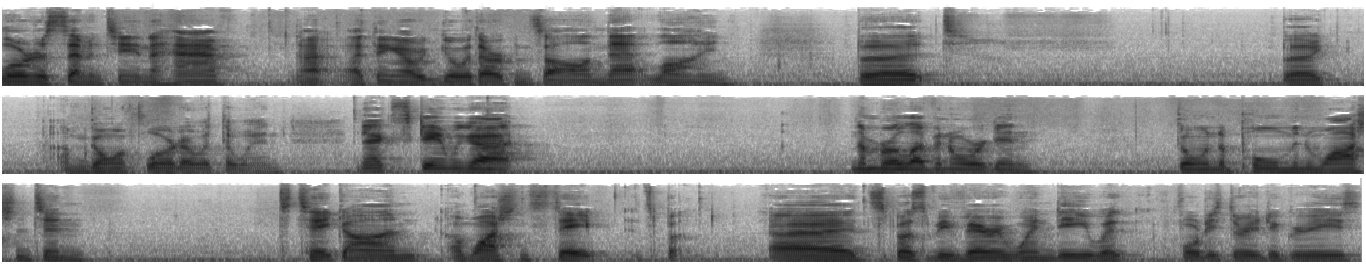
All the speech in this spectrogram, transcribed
Florida 17 and a half. I, I think I would go with Arkansas on that line. But but I'm going Florida with the win. Next game we got number 11 Oregon going to Pullman, Washington to take on a Washington State. It's uh, it's supposed to be very windy with 43 degrees.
